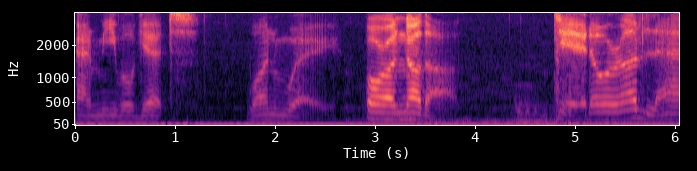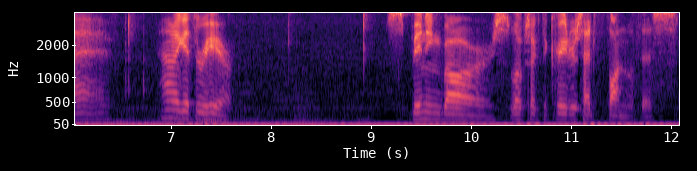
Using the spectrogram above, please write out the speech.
And me will get one way or another. Dead or alive. How do I get through here? Spinning bars. Looks like the creators had fun with this.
